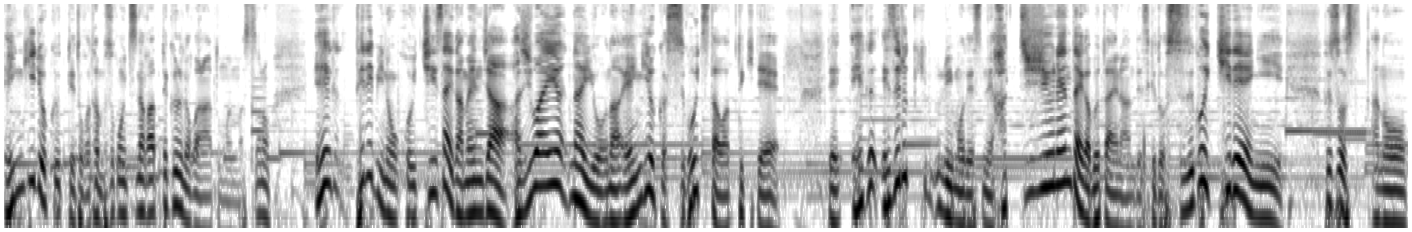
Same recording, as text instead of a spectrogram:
演技力っていうところが多分そこにつながってくるのかなと思います。その映画テレビのこういう小さい画面じゃ味わえないような演技力がすごい伝わってきてでエグエゼルキュリもですね80年代が舞台なんですけどすごい綺麗にそうそうあの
